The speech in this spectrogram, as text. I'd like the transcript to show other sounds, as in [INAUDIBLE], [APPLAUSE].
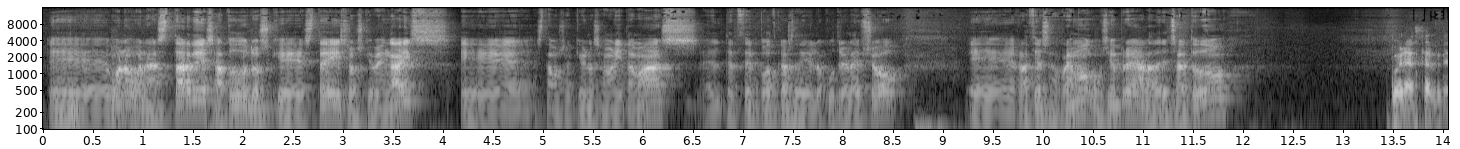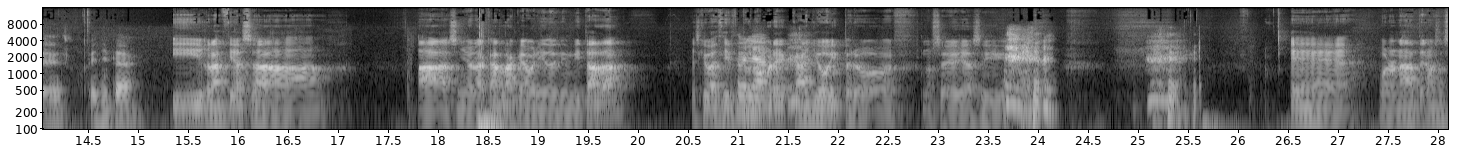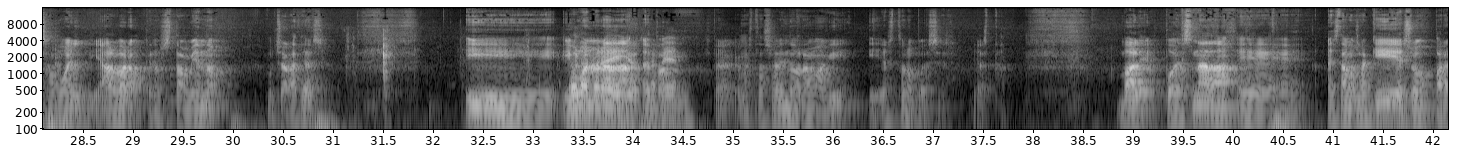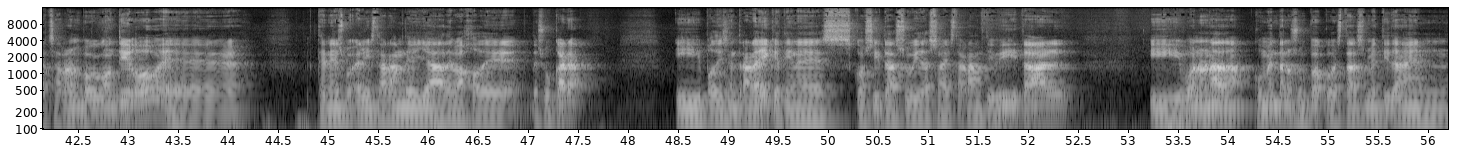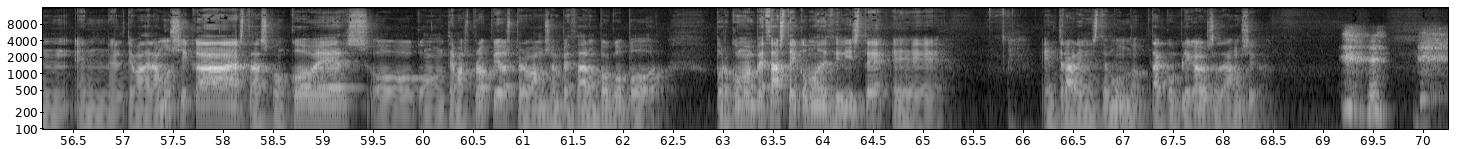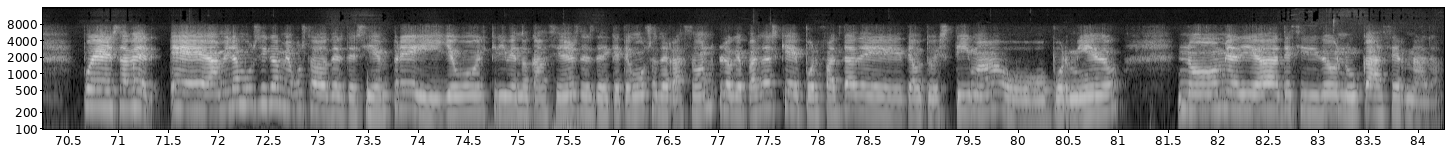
Eh, bueno, buenas tardes a todos los que estéis, los que vengáis. Eh, estamos aquí una semanita más, el tercer podcast de Locutre Live Show. Eh, gracias a Remo, como siempre, a la derecha del todo. buenas tardes, Peñita. Y gracias a, a la señora Carla, que ha venido hoy de invitada. Es que iba a decir tu Hola. nombre, Cayoy, pero no sé, así. [LAUGHS] [LAUGHS] Eh, bueno, nada, tenemos a Samuel y a Álvaro, que nos están viendo. Muchas gracias. Y, y Hola bueno, para nada. ellos epa, también. espera, que me está saliendo Remo aquí y esto no puede ser. Ya está. Vale, pues nada, eh, estamos aquí, eso, para charlar un poco contigo. eh, tenéis el Instagram de ella debajo de, de su cara y podéis entrar ahí, que tienes cositas subidas a Instagram TV y tal. Y bueno, nada, coméntanos un poco, ¿estás metida en, en el tema de la música? ¿Estás con covers o con temas propios? Pero vamos a empezar un poco por, por cómo empezaste y cómo decidiste eh, entrar en este mundo tan complicado que es el de la música. [LAUGHS] Pues a ver, eh, a mí la música me ha gustado desde siempre y llevo escribiendo canciones desde que tengo uso de razón. Lo que pasa es que por falta de, de autoestima o por miedo no me había decidido nunca a hacer nada.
